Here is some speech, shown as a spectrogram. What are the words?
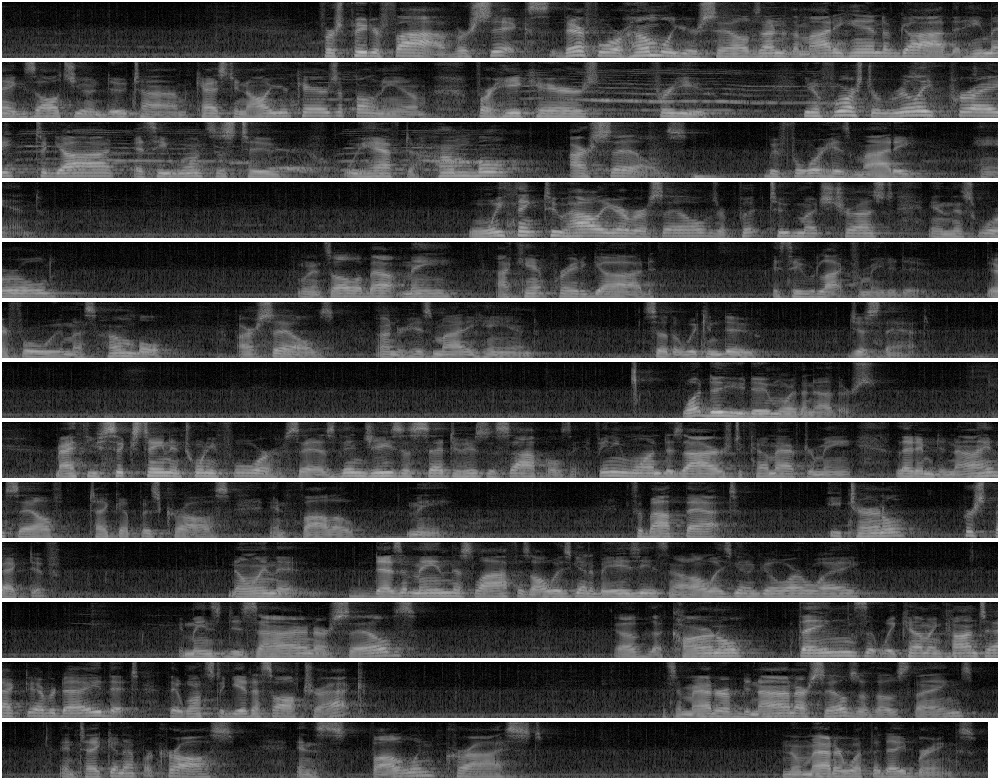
1 Peter 5, verse 6 Therefore, humble yourselves under the mighty hand of God, that he may exalt you in due time, casting all your cares upon him, for he cares for you. You know, for us to really pray to God as he wants us to, we have to humble ourselves before his mighty hand. When we think too highly of ourselves or put too much trust in this world, when it's all about me, I can't pray to God as He would like for me to do. Therefore, we must humble ourselves under His mighty hand so that we can do just that. What do you do more than others? Matthew 16 and 24 says, Then Jesus said to his disciples, If anyone desires to come after me, let him deny himself, take up his cross, and follow me. It's about that eternal perspective, knowing that doesn't mean this life is always going to be easy, it's not always going to go our way. It means desiring ourselves of the carnal things that we come in contact every day that, that wants to get us off track. It's a matter of denying ourselves of those things and taking up our cross and following Christ no matter what the day brings.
